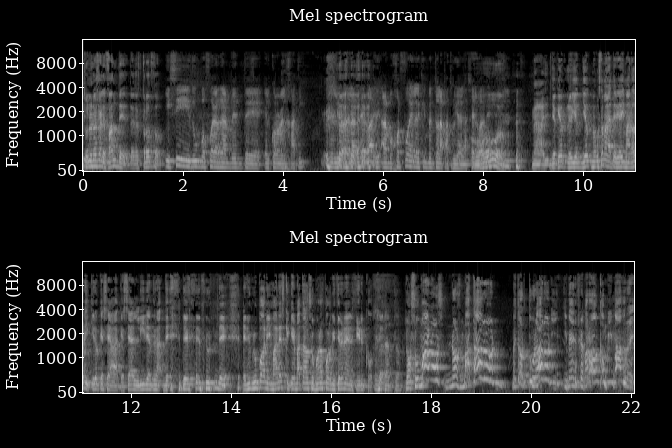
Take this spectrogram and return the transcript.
Tú no eres elefante, te destrozo. ¿Y si Dumbo fuera realmente el coronel Hattie? El libro de la selva. A lo mejor fue él el que inventó la patrulla de la selva. Oh. Nada, yo, quiero- yo, yo- me gusta más la teoría de Imanol y quiero que sea, que sea el líder de, una- de, de- de un- de- en un grupo de animales que quieren matar a los humanos por lo que hicieron en el circo. Exacto. ¡Los humanos nos mataron! ¡Me torturaron y, y me prepararon con mi madre!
